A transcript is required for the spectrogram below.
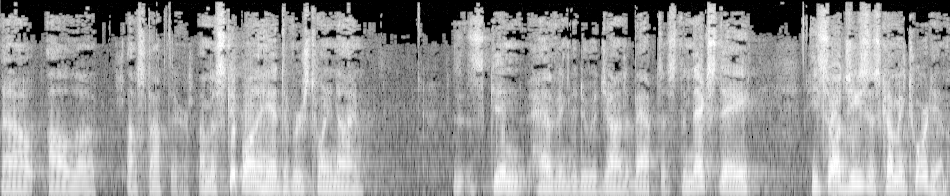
And I'll, I'll uh, I'll stop there. I'm going to skip on ahead to verse 29. It's again having to do with John the Baptist. The next day, he saw Jesus coming toward him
